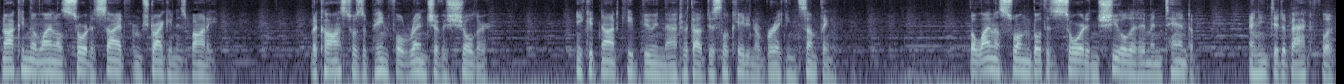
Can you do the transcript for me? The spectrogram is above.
knocking the Lynel's sword aside from striking his body. The cost was a painful wrench of his shoulder. He could not keep doing that without dislocating or breaking something. The Lynel swung both his sword and shield at him in tandem, and he did a backflip,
